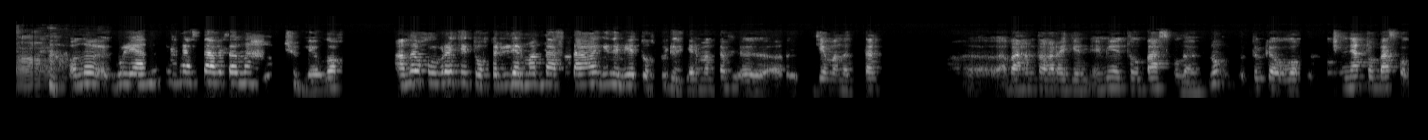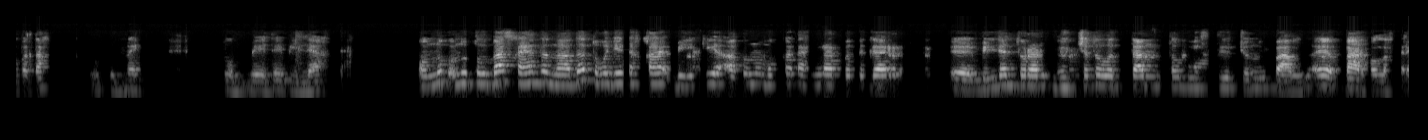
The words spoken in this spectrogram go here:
А, Оны Гулияны тылбаставыт аны чүге лох. Аны хубрати доктор Лермонтовтага гине ме доктор Лермонтов демонаттан абаһам тагара ден эме тылбас була. Ну, только лох чинна тылбас бол. Тул бете билlah. Оннук ону тылбас хаянда нада тогодетакка бейки атыны мукка тахмирар бытыгар билден турар мүччө тылыттан тылбастыр жон бар бар болактар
